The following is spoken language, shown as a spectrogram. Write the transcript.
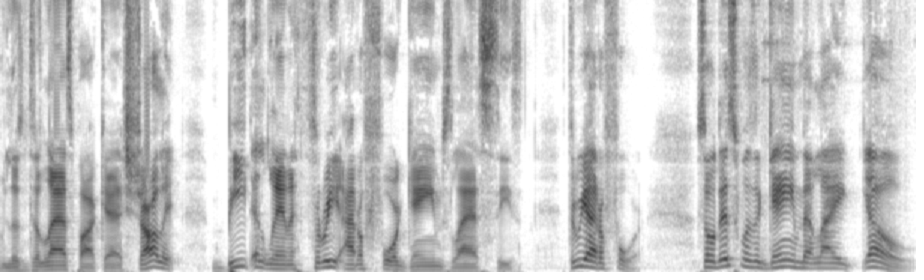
listen to the last podcast, Charlotte beat Atlanta three out of four games last season. Three out of four. So this was a game that, like, yo,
